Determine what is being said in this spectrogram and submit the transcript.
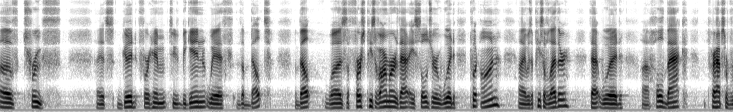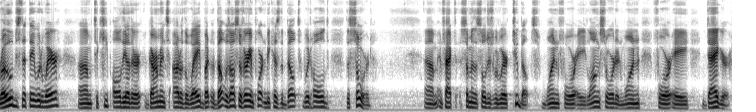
of truth. It's good for him to begin with the belt. The belt was the first piece of armor that a soldier would put on. Uh, it was a piece of leather that would uh, hold back perhaps robes that they would wear um, to keep all the other garments out of the way. But the belt was also very important because the belt would hold the sword. Um, in fact, some of the soldiers would wear two belts one for a long sword and one for a dagger.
